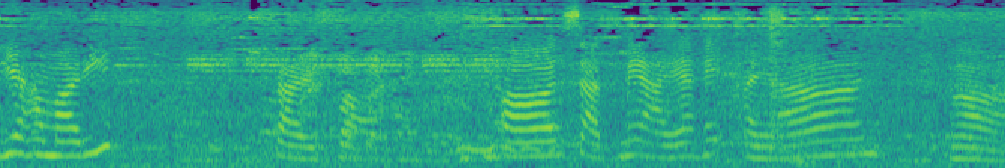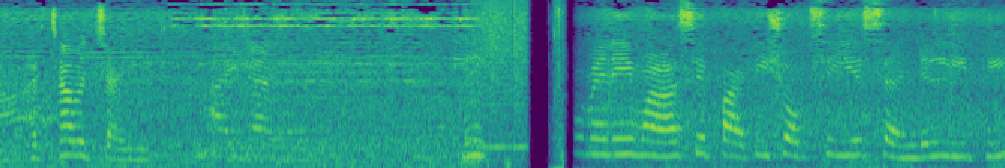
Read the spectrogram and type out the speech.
ये हमारी ताइफा और साथ में आया है अयान। हाँ अच्छा बच्चा ये। मैंने वहाँ से पार्टी शॉप से ये सैंडल ली थी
